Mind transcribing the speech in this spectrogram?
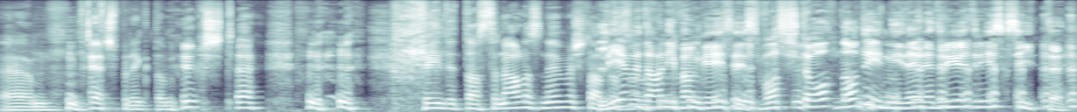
Ähm, wer springt am höchsten? Findet das dann alles nicht mehr statt? Lieber also, Dani Van Geses, was steht noch drin in diesen 33 Seiten?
